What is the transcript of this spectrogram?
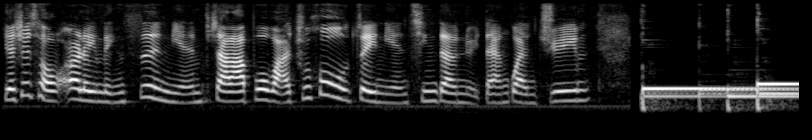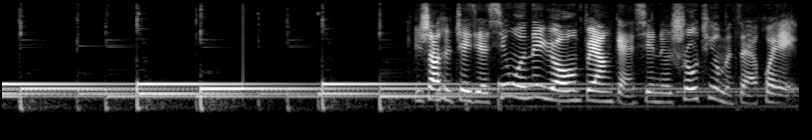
也是从二零零四年莎拉波娃之后最年轻的女单冠军。以上是这节新闻内容，非常感谢您的收听，我们再会。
